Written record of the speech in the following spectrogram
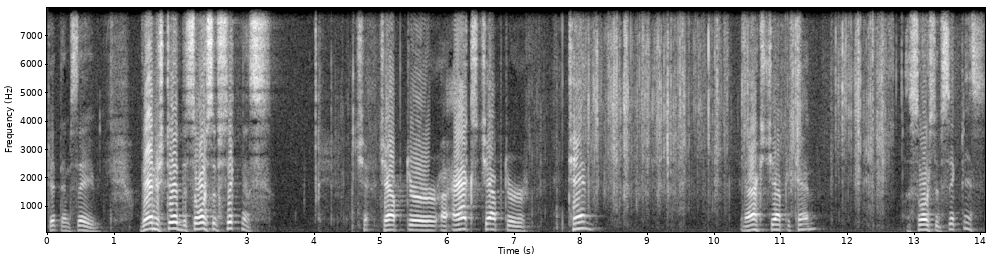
get them saved. They understood the source of sickness. Ch- chapter uh, Acts chapter 10. In Acts chapter 10, the source of sickness.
